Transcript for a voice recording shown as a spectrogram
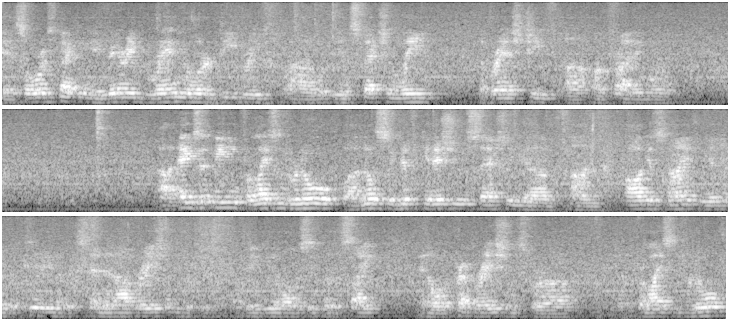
And so we're expecting a very granular debrief uh, with the inspection lead, the branch chief, uh, on Friday morning. Uh, Exit meeting for license renewal, uh, no significant issues. Actually, um, on August 9th, we entered a period of extended operation, which is a big deal, obviously, for the site and all the preparations for, uh, for license renewal.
